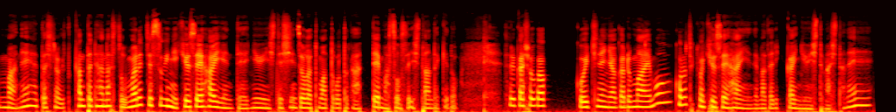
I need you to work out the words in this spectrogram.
まあね、私の簡単に話すと生まれてすぐに急性肺炎で入院して心臓が止まったことがあって、まあ蘇生したんだけど、それから小学校1年に上がる前も、この時も急性肺炎でまた1回入院してましたね。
